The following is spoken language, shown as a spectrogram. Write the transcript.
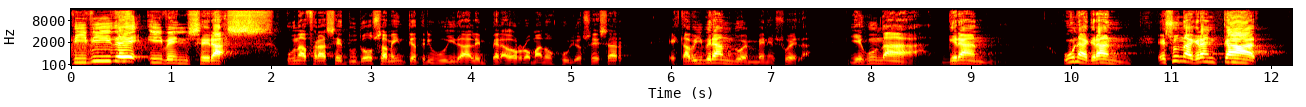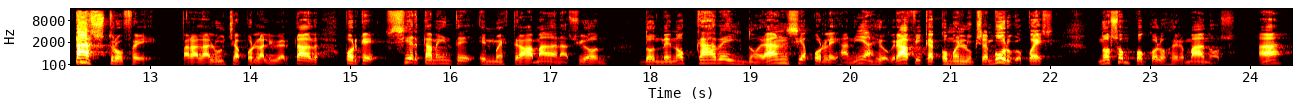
Divide y vencerás. Una frase dudosamente atribuida al emperador romano Julio César está vibrando en Venezuela y es una gran, una gran, es una gran catástrofe para la lucha por la libertad, porque ciertamente en nuestra amada nación, donde no cabe ignorancia por lejanía geográfica, como en Luxemburgo, pues, no son pocos los hermanos ¿ah?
